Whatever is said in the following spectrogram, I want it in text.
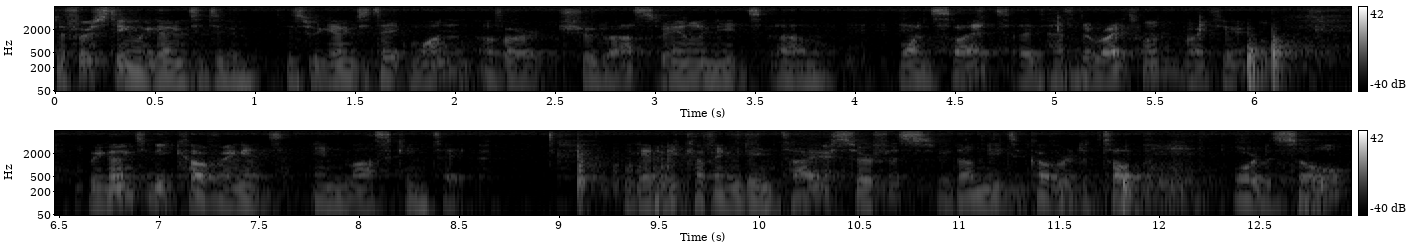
The first thing we're going to do is we're going to take one of our shoe lasts. We only need um, one side. I have the right one right here. We're going to be covering it in masking tape. We're going to be covering the entire surface. We don't need to cover the top or the sole,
